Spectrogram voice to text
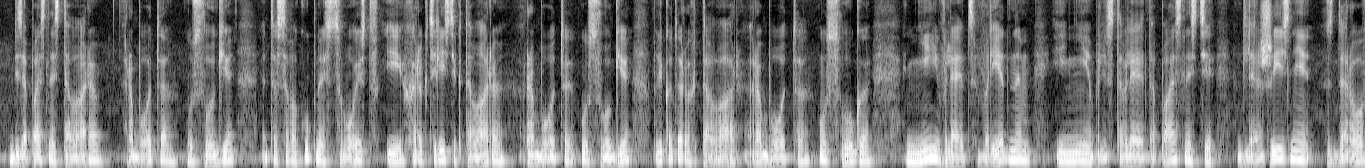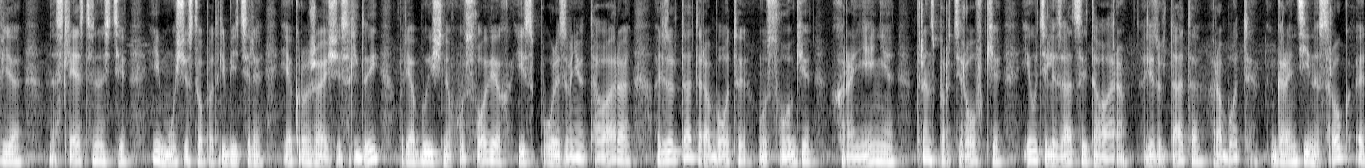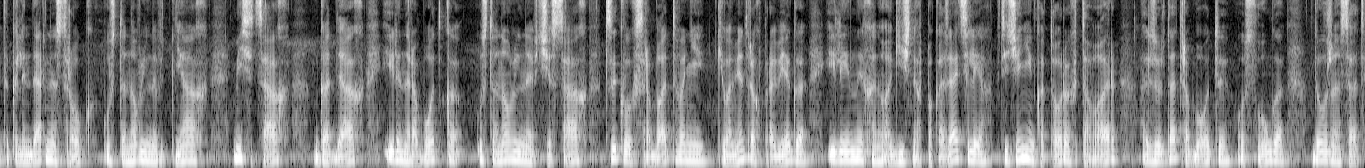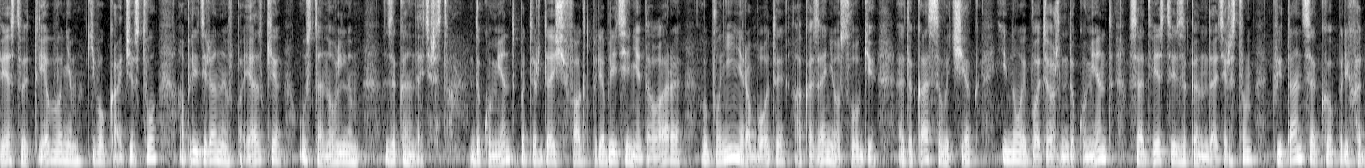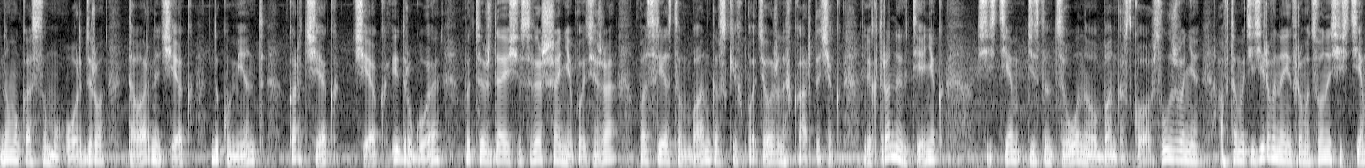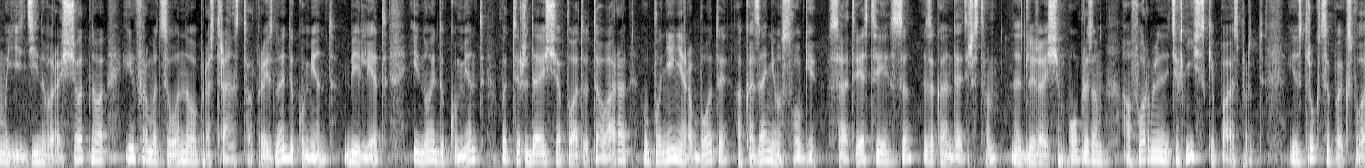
Безопасность товара, Работа, услуги – это совокупность свойств и характеристик товара, работы, услуги, при которых товар, работа, услуга не является вредным и не представляет опасности для жизни, здоровья, наследственности, имущества потребителя и окружающей среды при обычных условиях использования товара, результата работы, услуги, хранения, транспортировки и утилизации товара, результата работы. Гарантийный срок – это календарный срок, установленный в днях, месяцах, годах или наработка установленная в часах, циклах срабатываний, километрах пробега или иных аналогичных показателях, в течение которых товар, результат работы, услуга должен соответствовать требованиям к его качеству, определенным в порядке, установленным законодательством. Документ, подтверждающий факт приобретения товара, выполнения работы, оказания услуги – это кассовый чек, иной платежный документ в соответствии с законодательством, квитанция к приходному кассовому ордеру, товарный чек, документ, картчек, чек и другое, подтверждающее совершение платежа посредством банковских платежных карточек, электронных денег, систем дистанционного банковского обслуживания, автоматизированная информационная система единого расчетного и информационного пространства, проездной документ, билет, иной документ, подтверждающий оплату товара, выполнение работы, оказание услуги в соответствии с законодательством. Надлежащим образом оформленный технический паспорт, инструкция по эксплуатации,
